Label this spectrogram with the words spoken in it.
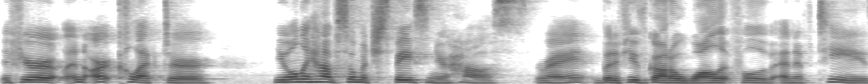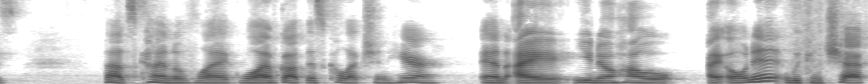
if you're an art collector, you only have so much space in your house, right? But if you've got a wallet full of NFTs, that's kind of like, well, I've got this collection here and I, you know how I own it. We can check,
